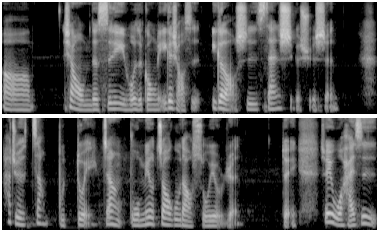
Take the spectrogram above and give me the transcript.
呃，像我们的私立或者公立，一个小时一个老师三十个学生，他觉得这样不对，这样我没有照顾到所有人，对，所以我还是。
